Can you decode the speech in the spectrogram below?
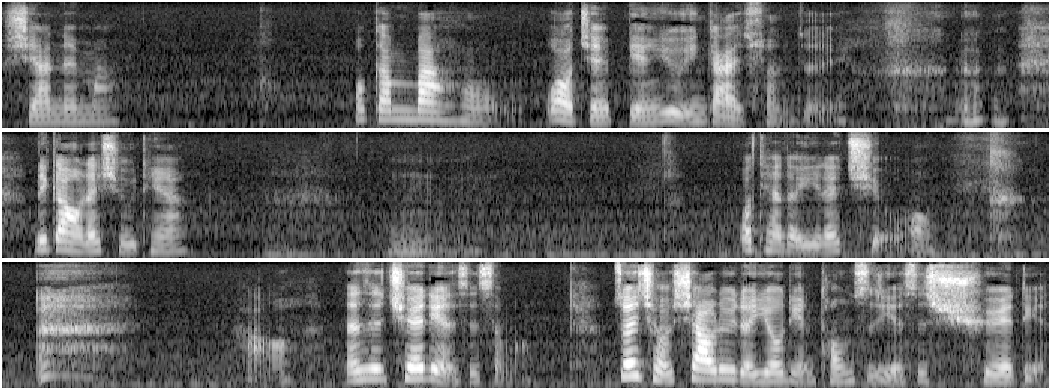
是安尼吗？我感觉吼，我有一个朋友应该会算这个。你敢有咧收听？嗯，我听到伊咧笑哦。好，但是缺点是什么？追求效率的优点，同时也是缺点。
